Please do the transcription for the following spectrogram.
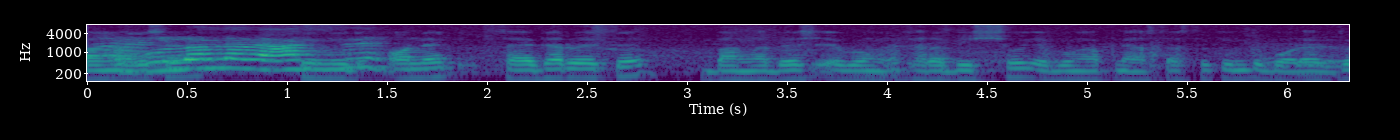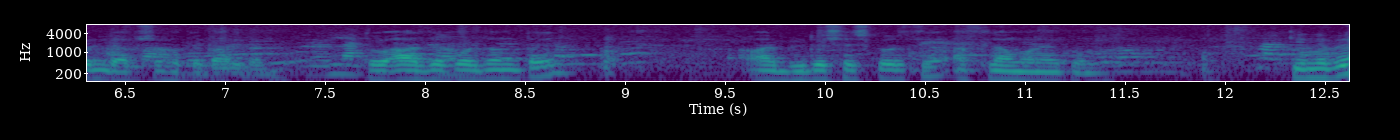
বাংলাদেশে চিনির অনেক চাহিদা রয়েছে বাংলাদেশ এবং সারা বিশ্ব এবং আপনি আস্তে আস্তে কিন্তু বড় একজন ব্যবসা হতে পারবেন। তো আজ এ পর্যন্তই। আর ভিডিও শেষ করছি। আসসালামু আলাইকুম। কি নেবে?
